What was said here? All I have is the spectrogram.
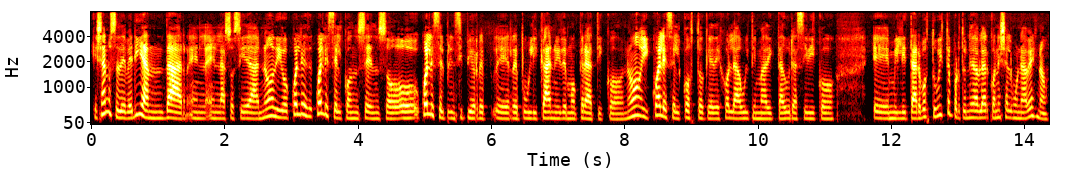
que ya no se deberían dar en, en, la sociedad, ¿no? Digo, ¿cuál es, cuál es el consenso o cuál es el principio republicano y democrático, ¿no? Y cuál es el costo que dejó la última dictadura cívico-militar? ¿Vos tuviste oportunidad de hablar con ella alguna vez, no?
